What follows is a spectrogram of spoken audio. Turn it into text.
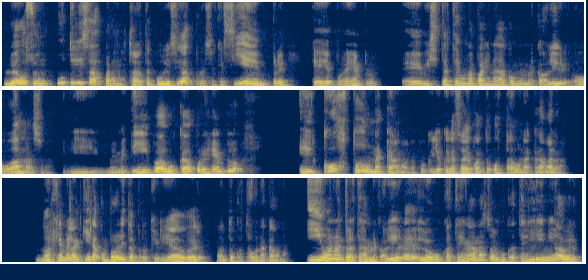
luego son utilizados para mostrarte publicidad. Por eso es que siempre que, por ejemplo, eh, visitaste una página como Mercado Libre o Amazon y me metí para buscar, por ejemplo, el costo de una cámara, porque yo quería saber cuánto costaba una cámara. No es que me la quiera comprar ahorita, pero quería ver cuánto costaba una cámara. Y bueno, entraste al Mercado Libre, lo buscaste en Amazon, buscaste en línea a ver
